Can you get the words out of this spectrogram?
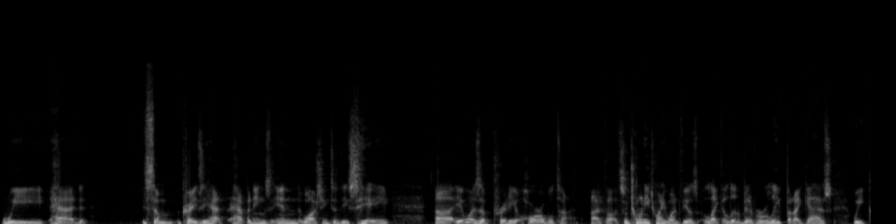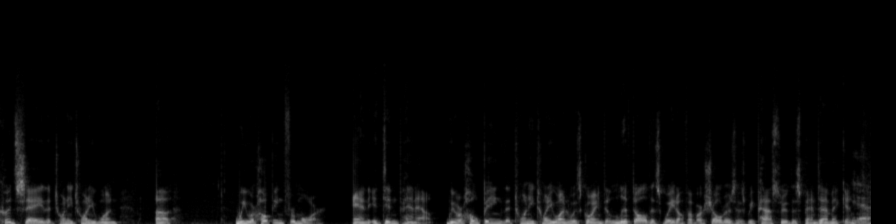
We had some crazy hap happenings in Washington D.C. Uh, it was a pretty horrible time, I thought. So 2021 feels like a little bit of a relief, but I guess we could say that 2021 uh, we were hoping for more, and it didn't pan out. We were hoping that 2021 was going to lift all this weight off of our shoulders as we pass through this pandemic, and Yeah,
